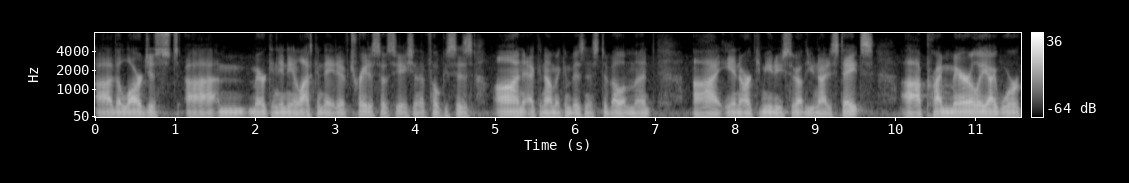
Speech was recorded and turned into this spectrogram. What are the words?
uh, the largest uh, American Indian Alaska Native trade association that focuses on economic and business development uh, in our communities throughout the United States. Uh, primarily, I work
